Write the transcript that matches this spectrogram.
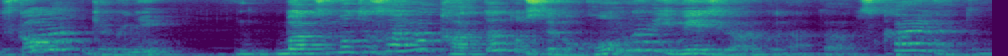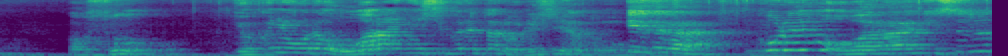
使わない？逆に？松本さんが勝ったとしてもこんなにイメージが悪くなったら使えないと思うよ。あそう。逆に俺お笑いにしてくれたら嬉しいなと思ってだからこれをお笑いにする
